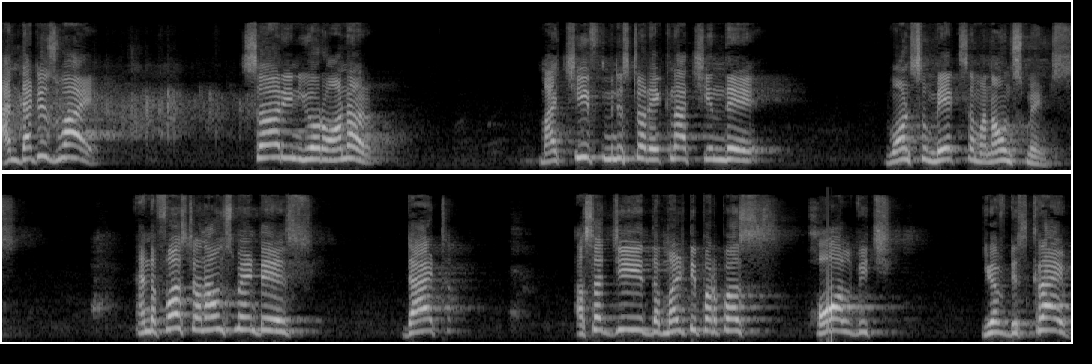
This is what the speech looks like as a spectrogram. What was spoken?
And that is why, sir, in your honor, my Chief Minister Eknath Shinde wants to make some announcements. And the first announcement is that Asadji, the multipurpose hall which you have described,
